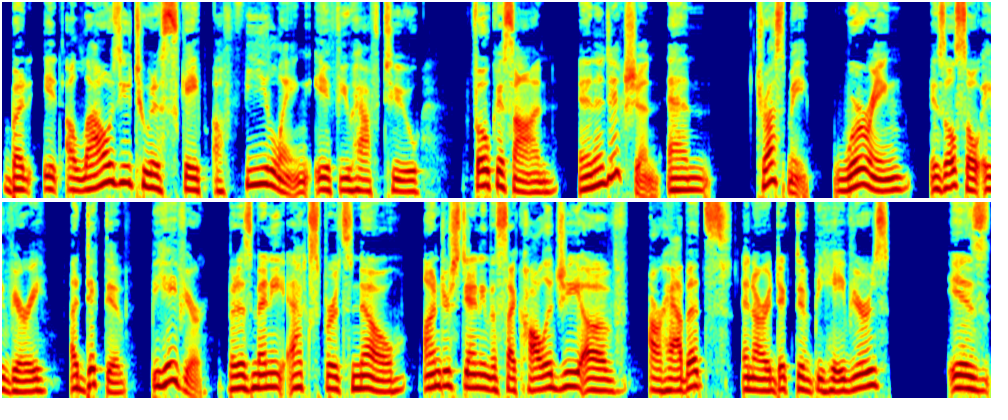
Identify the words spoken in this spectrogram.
but it allows you to escape a feeling if you have to focus on an addiction. And trust me, worrying is also a very addictive behavior. But as many experts know, understanding the psychology of our habits and our addictive behaviors is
